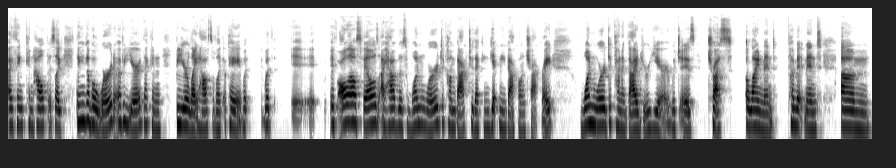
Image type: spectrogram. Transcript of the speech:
I think can help is like thinking of a word of a year that can be your lighthouse of like okay with with if all else fails I have this one word to come back to that can get me back on track right? One word to kind of guide your year which is trust alignment commitment um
